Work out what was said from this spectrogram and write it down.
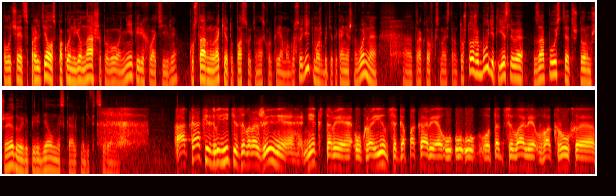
получается, пролетела спокойно, ее наши ПВО не перехватили, кустарную ракету, по сути, насколько я могу судить, может быть, это, конечно, вольная э, трактовка с моей стороны, то что же будет, если вы запустят Storm Shadow или переделанный скальп модифицированный? А как, извините за выражение, некоторые украинцы гапакари у, у, танцевали вокруг э,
